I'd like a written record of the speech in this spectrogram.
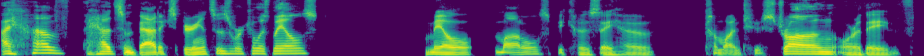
I have had some bad experiences working with males, male models, because they have come on too strong or they've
